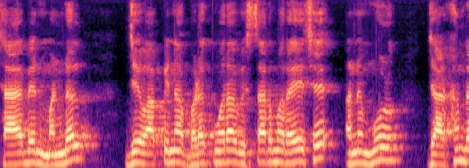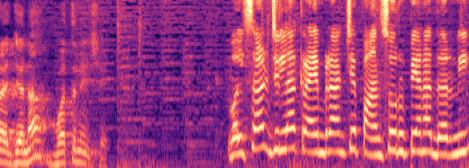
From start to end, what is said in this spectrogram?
છાયાબેન મંડલ, જે વાપીના ભડકમોરા વિસ્તારમાં રહે છે અને મૂળ ઝારખંડ રાજ્યના વતની છે. વલસાડ જિલ્લા ક્રાઇમ બ્રાન્ચે પાંચસો રૂપિયાના દરની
